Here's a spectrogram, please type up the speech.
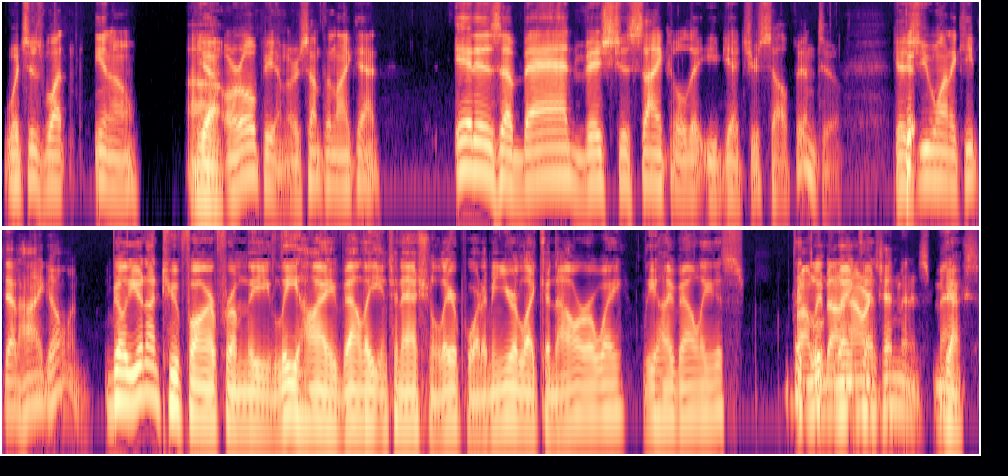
which is what you know uh, Yeah. or opium or something like that it is a bad vicious cycle that you get yourself into because you want to keep that high going Bill, you're not too far from the Lehigh Valley International Airport. I mean, you're like an hour away. Lehigh Valley is probably about an hour and 10 minutes max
